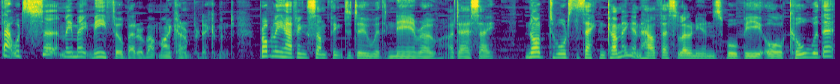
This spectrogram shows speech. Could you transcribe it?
that would certainly make me feel better about my current predicament. Probably having something to do with Nero, I dare say. Nod towards the second coming and how Thessalonians will be all cool with it.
